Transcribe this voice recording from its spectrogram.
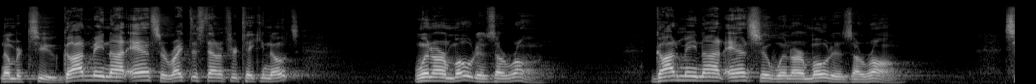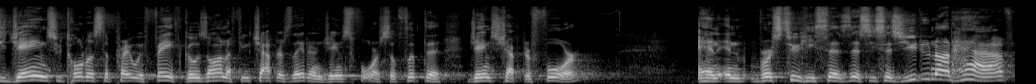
number two. God may not answer, write this down if you're taking notes, when our motives are wrong. God may not answer when our motives are wrong. See, James, who told us to pray with faith, goes on a few chapters later in James 4. So flip to James chapter 4. And in verse 2, he says this He says, You do not have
